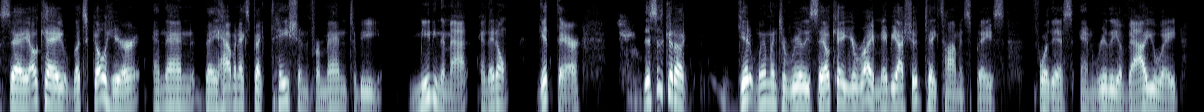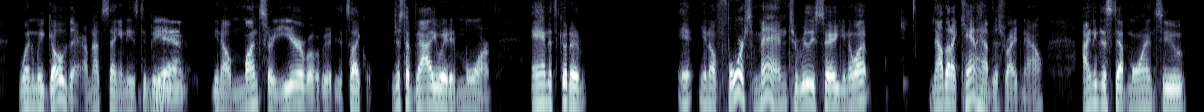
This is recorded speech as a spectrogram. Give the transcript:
say, okay, let's go here, and then they have an expectation for men to be meeting them at, and they don't get there, this is going to get women to really say, okay, you're right. Maybe I should take time and space for this and really evaluate when we go there. I'm not saying it needs to be yeah. you know months or year it's like just evaluate it more and it's going to it, you know force men to really say you know what now that i can't have this right now i need to step more into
